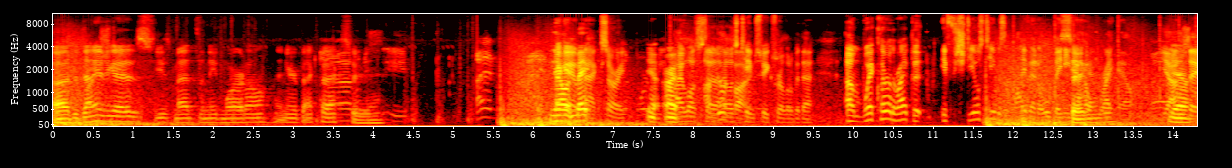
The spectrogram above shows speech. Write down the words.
Uh, did any of you guys use meds and need more at all in your backpacks? Uh, or? Now okay, I'm back. Sorry, Yeah, alright. I lost. Uh, I'm I doing lost fine. TeamSpeak for a little bit there. Um, we're clear on the right, but if Steele's team is alive at all, they need Say help right now. Yeah, Yeah. I'm saying,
